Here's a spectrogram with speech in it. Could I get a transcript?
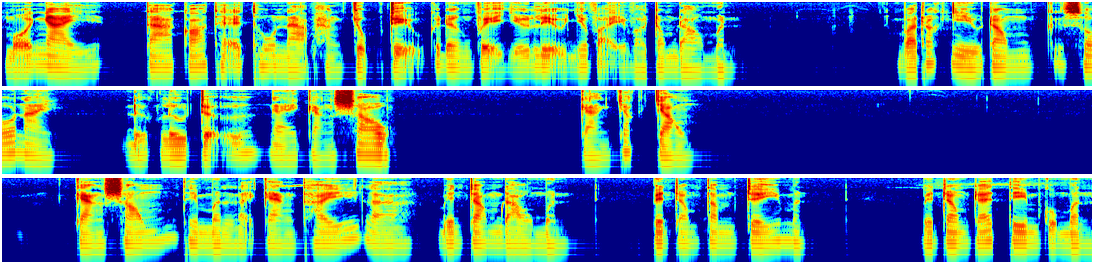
Mỗi ngày ta có thể thu nạp hàng chục triệu cái đơn vị dữ liệu như vậy vào trong đầu mình. Và rất nhiều trong cái số này được lưu trữ ngày càng sâu, càng chất chồng càng sống thì mình lại càng thấy là bên trong đầu mình, bên trong tâm trí mình, bên trong trái tim của mình,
